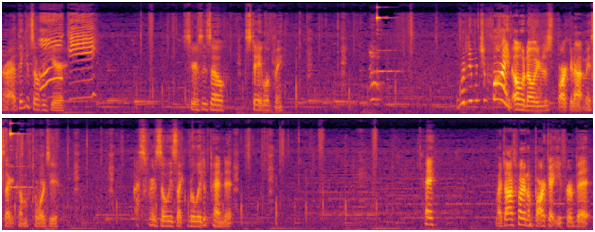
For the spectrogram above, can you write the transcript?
Alright, I think it's over here. Seriously, Zoe, stay with me. What did you find? Oh no, you're just barking at me so I can come towards you. I swear Zoe's like really dependent. Hey, my dog's probably gonna bark at you for a bit.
